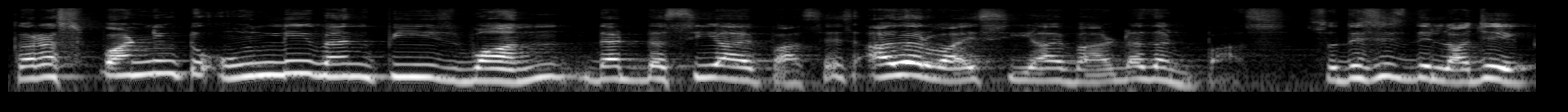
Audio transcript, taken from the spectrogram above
corresponding to only when p is 1 that the C i passes otherwise C i bar does not pass. So, this is the logic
